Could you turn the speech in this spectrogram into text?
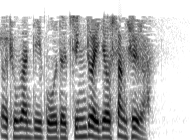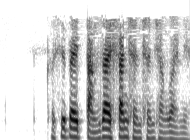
鄂图曼帝国的军队就上去了。可是被挡在三层城墙外面。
